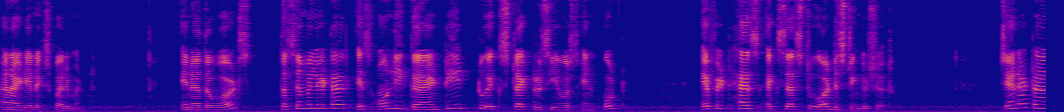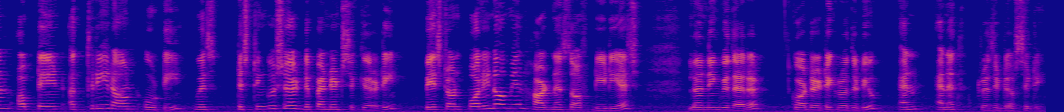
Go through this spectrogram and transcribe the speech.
and ideal experiment. In other words, the simulator is only guaranteed to extract receiver's input if it has access to a distinguisher. Chen et al. obtained a three-round OT with distinguisher dependent security based on polynomial hardness of DDH, learning with error, quadratic residue, and nth residuosity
